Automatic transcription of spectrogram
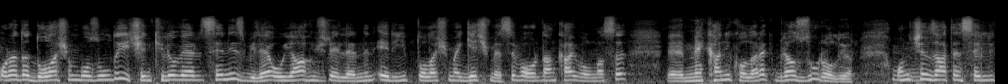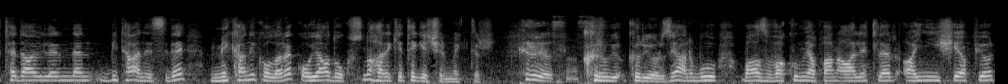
Orada dolaşım bozulduğu için kilo verseniz bile o yağ hücrelerinin eriyip dolaşıma geçmesi ve oradan kaybolması e, mekanik olarak biraz zor oluyor. Onun için zaten selülit tedavilerinden bir tanesi de mekanik olarak o yağ dokusunu harekete geçirmektir Kırıyorsunuz. kır- kırıyoruz. Yani bu bazı vakum yapan aletler aynı işi yapıyor.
